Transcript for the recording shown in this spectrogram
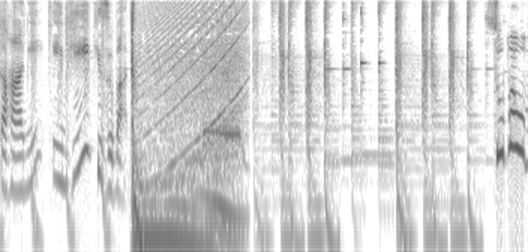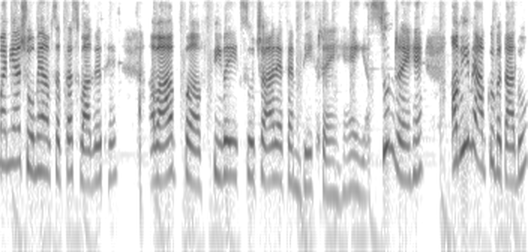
कहानी इन्हीं की ज़ुबान। सुपर वुमनिया शो में आप सबका स्वागत है। अब आप फीवर 104 एफएम देख रहे हैं या सुन रहे हैं। अभी मैं आपको बता दूँ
